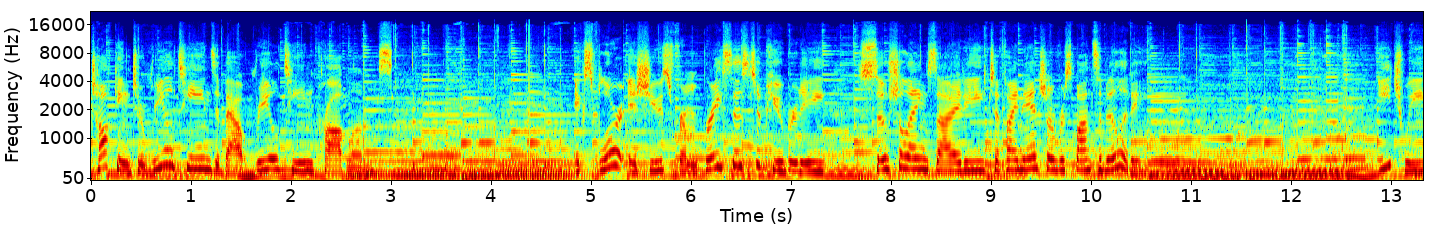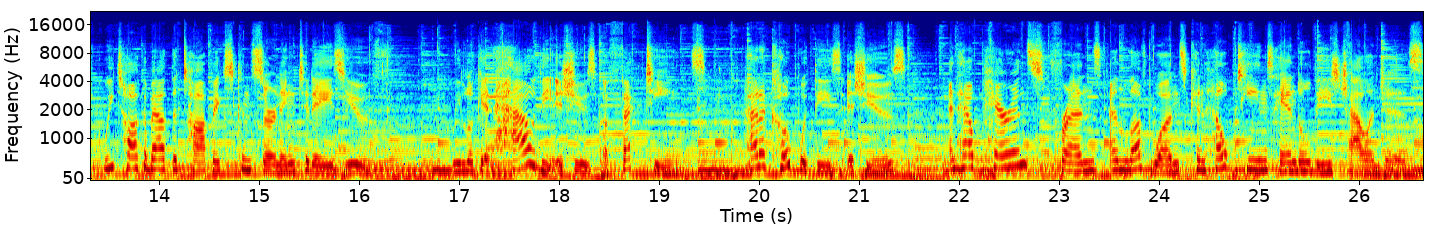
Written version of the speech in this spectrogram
Talking to real teens about real teen problems. Explore issues from braces to puberty, social anxiety to financial responsibility. Each week, we talk about the topics concerning today's youth. We look at how the issues affect teens, how to cope with these issues, and how parents, friends, and loved ones can help teens handle these challenges.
